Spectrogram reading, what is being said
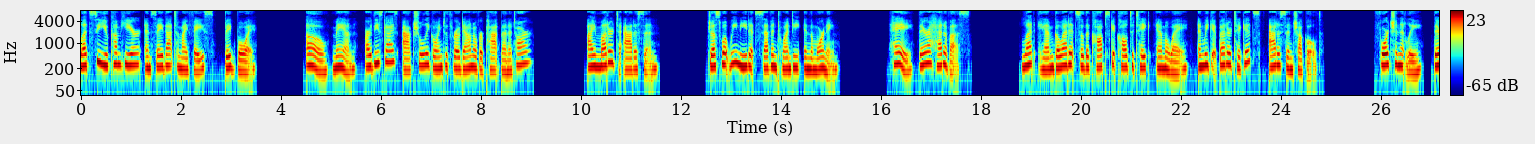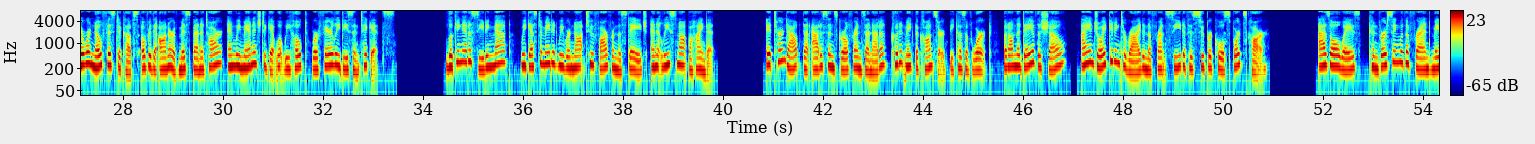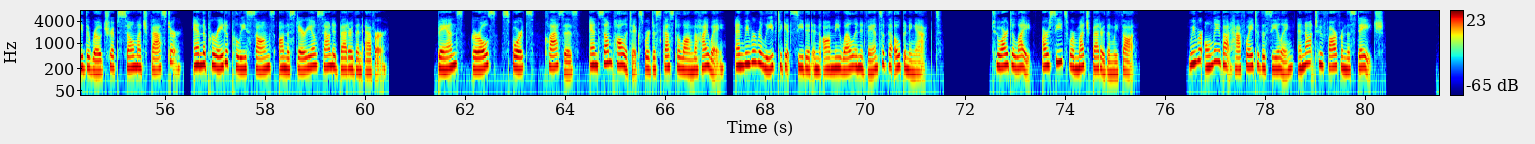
Let's see you come here and say that to my face, big boy. Oh, man, are these guys actually going to throw down over Pat Benatar? I muttered to Addison. Just what we need at 7.20 in the morning. Hey, they're ahead of us. Let him go at it so the cops get called to take him away, and we get better tickets, Addison chuckled. Fortunately, there were no fisticuffs over the honor of Miss Benatar and we managed to get what we hoped were fairly decent tickets. Looking at a seating map, we guesstimated we were not too far from the stage and at least not behind it. It turned out that Addison's girlfriend Zanetta couldn't make the concert because of work, but on the day of the show, I enjoyed getting to ride in the front seat of his super cool sports car. As always, conversing with a friend made the road trip so much faster, and the parade of police songs on the stereo sounded better than ever. Bands, girls, sports, classes, and some politics were discussed along the highway, and we were relieved to get seated in the Omni well in advance of the opening act. To our delight, our seats were much better than we thought. We were only about halfway to the ceiling and not too far from the stage.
